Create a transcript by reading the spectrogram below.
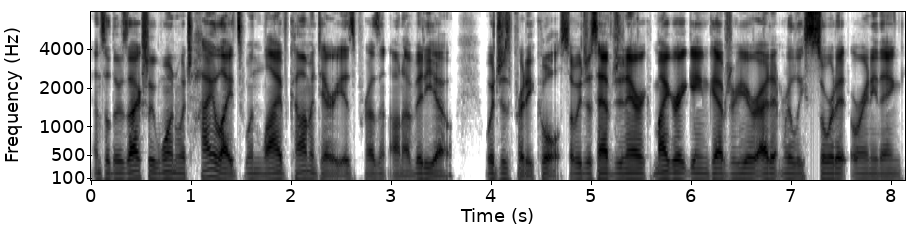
And so there's actually one which highlights when live commentary is present on a video, which is pretty cool. So we just have generic migrate game capture here. I didn't really sort it or anything.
